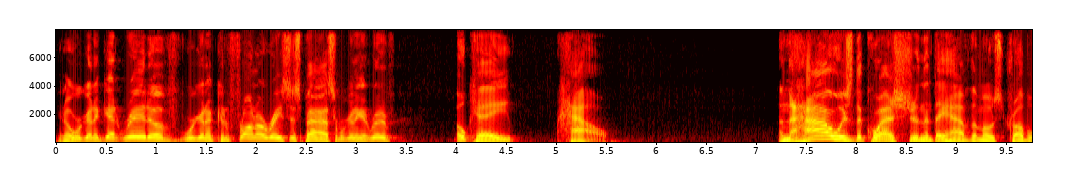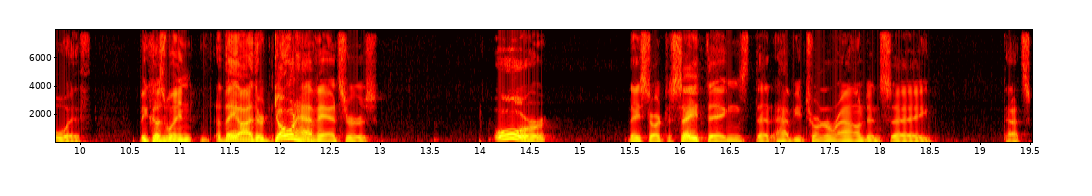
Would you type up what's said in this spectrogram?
You know, we're going to get rid of, we're going to confront our racist past, we're going to get rid of. Okay, how? And the how is the question that they have the most trouble with. Because when they either don't have answers or they start to say things that have you turn around and say, that's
